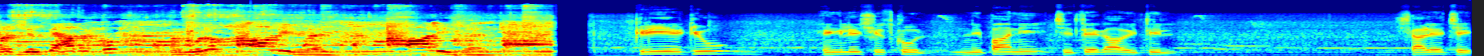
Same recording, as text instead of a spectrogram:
बस दिल पे हाथ रखो और बोलो all is well all is well creative English school Nipani Chitegaon येथील शाळेचे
